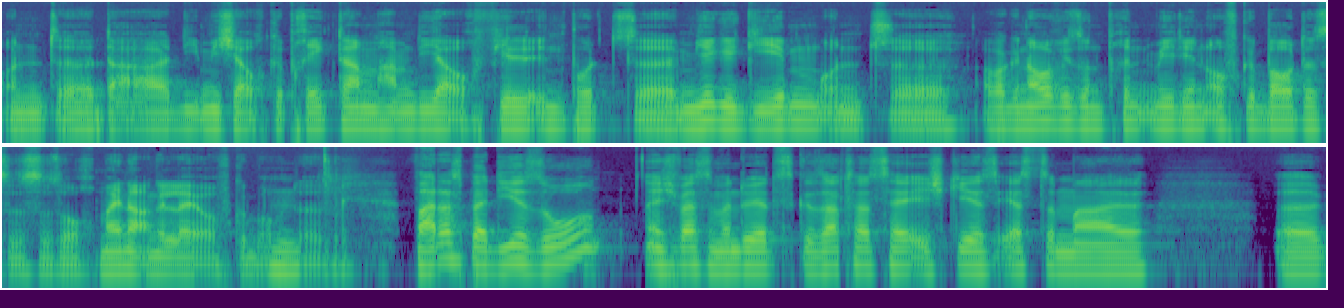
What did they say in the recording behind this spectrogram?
Und äh, da die mich ja auch geprägt haben, haben die ja auch viel Input äh, mir gegeben. Und äh, aber genau wie so ein Printmedien aufgebaut ist, ist es auch meine Angelei aufgebaut. Also. War das bei dir so? Ich weiß nicht, wenn du jetzt gesagt hast, hey, ich gehe das erste Mal äh,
